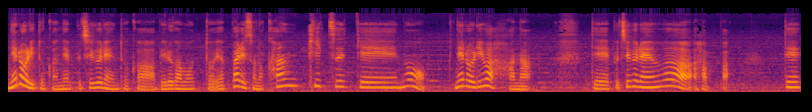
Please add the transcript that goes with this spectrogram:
ネロリとかねプチグレンとかベルガモットやっぱりその柑橘系のネロリは花。でプチグレンは葉っぱ。で、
